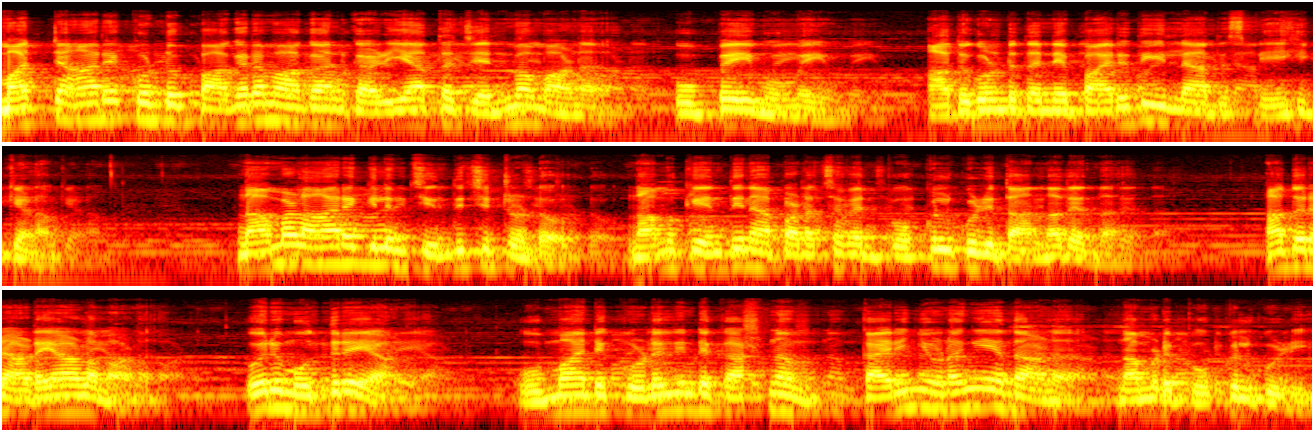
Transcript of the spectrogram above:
മറ്റാരെ കൊണ്ടും പകരമാകാൻ കഴിയാത്ത ജന്മമാണ് ഉപ്പയും ഉമ്മയും. അതുകൊണ്ട് തന്നെ പരിധിയില്ലാതെ സ്നേഹിക്കണം. നമ്മൾ ആരെങ്കിലും ചിന്തിച്ചിട്ടുണ്ടോ? നമുക്ക് എന്തിനാ പടച്ചവൻ പൊക്കിൾ കുഴി തന്നതെന്ന്? അതൊരു അടയാളമാണ് ഒരു മുദ്രയാണ്. ഉമ്മാന്റെ കുടലിന്റെ കഷ്ണം കരിഞ്ഞുണങ്ങിയതാണ് നമ്മുടെ പൊക്കിൾ കുഴി.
